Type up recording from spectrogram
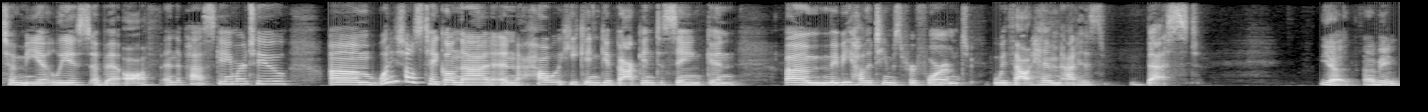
to me at least, a bit off in the past game or two. Um, what is y'all's take on that and how he can get back into sync and um, maybe how the team has performed without him at his best? Yeah, I mean,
